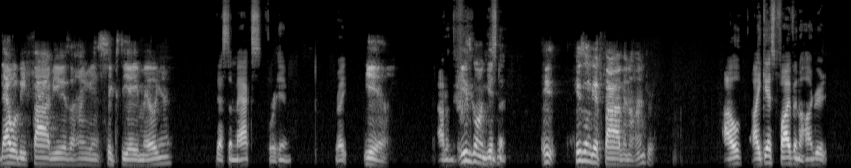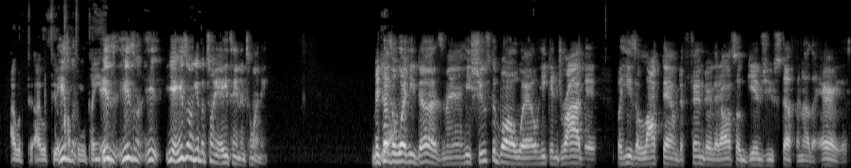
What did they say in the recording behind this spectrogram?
that would be five years, 168 million. That's the max for him, right? Yeah, I don't. he's gonna He's get not. he, he's gonna get five and a hundred. I'll. I guess five and a hundred. I would. I would feel He's gonna comfortable paying him. he's he's gonna- he, yeah he's gonna get between 18 and 20. because Yeah. of what he does, man. He shoots the ball well, he can drive it, but he's a lockdown defender that also gives you stuff in other areas.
